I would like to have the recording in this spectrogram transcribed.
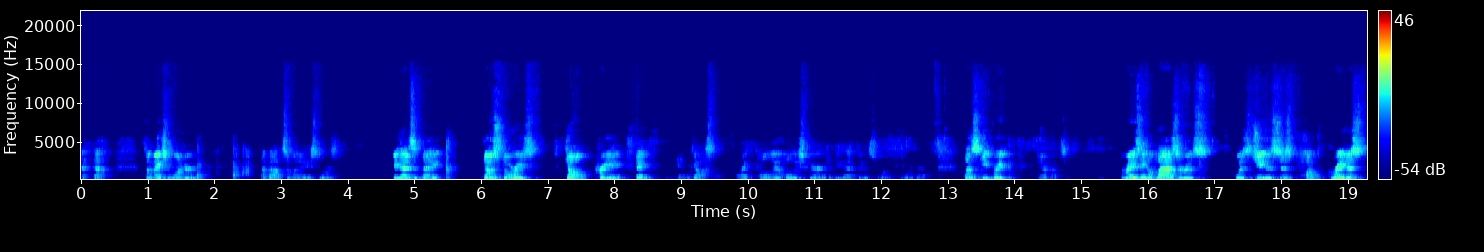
So it makes you wonder about so many of these stories. Be that as it may, those stories don't create faith in the gospel, right? Only the Holy Spirit can do that through His of Let's keep reading in our notes. The raising of Lazarus was Jesus' pub- greatest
